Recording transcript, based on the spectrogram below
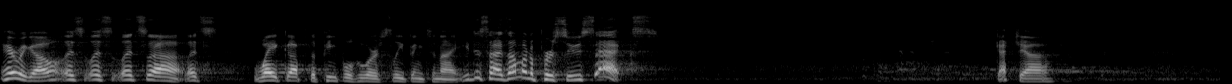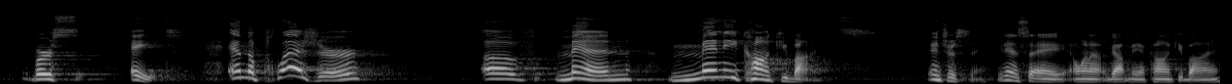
Here we go. Let's let's let's uh, let's wake up the people who are sleeping tonight. He decides, I'm going to pursue sex. Gotcha. Verse 8. And the pleasure of men, many concubines. Interesting. He didn't say, I went out and got me a concubine,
